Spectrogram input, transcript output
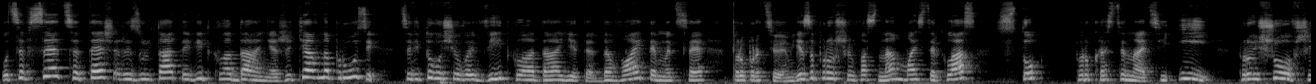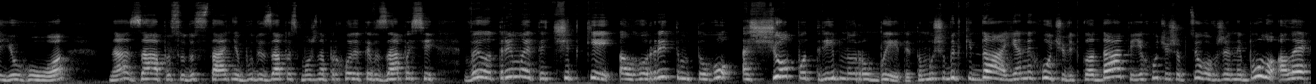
Оце все це теж результати відкладання. Життя в напрузі це від того, що ви відкладаєте. Давайте ми це пропрацюємо. Я запрошую вас на майстер-клас Стоп прокрастинації. І пройшовши його, на запису достатньо, буде запис, можна проходити в записі. Ви отримаєте чіткий алгоритм того, а що потрібно робити. Тому що ви такі, да, я не хочу відкладати, я хочу, щоб цього вже не було, але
